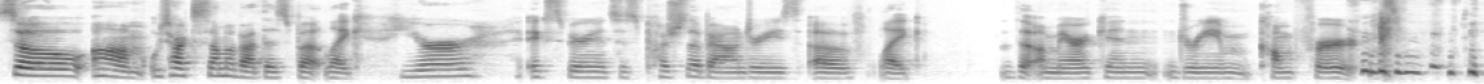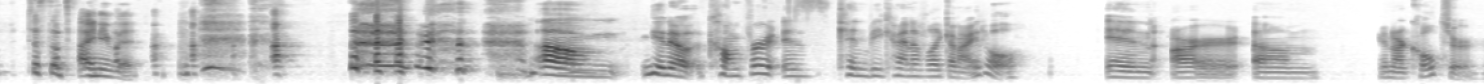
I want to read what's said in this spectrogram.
So, um, we talked some about this, but like your experiences push the boundaries of like the American dream comfort. just a tiny bit. um, you know, comfort is can be kind of like an idol in our um in our culture.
